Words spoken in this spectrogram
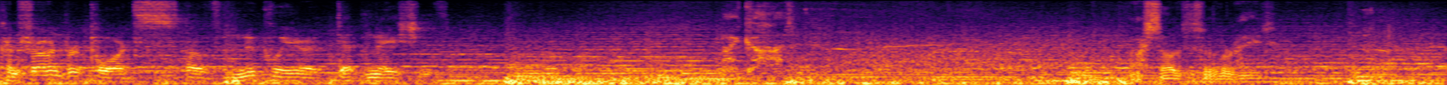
confirmed reports of nuclear detonations. My God. Our soldiers were right.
